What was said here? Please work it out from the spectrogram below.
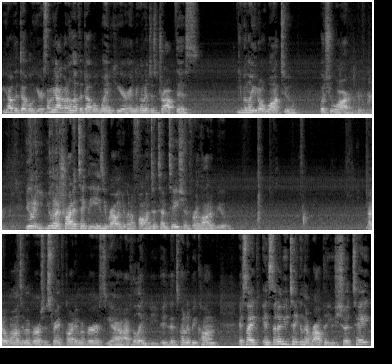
You have the devil here. Some of y'all going to let the devil win here, and you're going to just drop this, even though you don't want to. but you are. You're gonna you're gonna try to take the easy route, and you're gonna fall into temptation for a lot of you. Knight of Wands in reverse, a Strength card in reverse. Yeah, I feel like it, it's gonna become. It's like instead of you taking the route that you should take,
